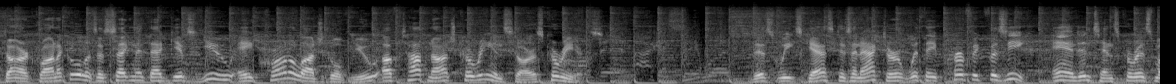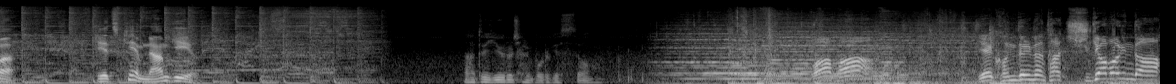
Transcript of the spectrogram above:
Star Chronicle is a segment that gives you a chronological view of top notch Korean stars' careers. This week's guest is an actor with a perfect physique and intense charisma. It's Kim Nam Gil. 나도 이유를 잘 모르겠어. 와 봐. 얘 건들면 다 죽여버린다.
